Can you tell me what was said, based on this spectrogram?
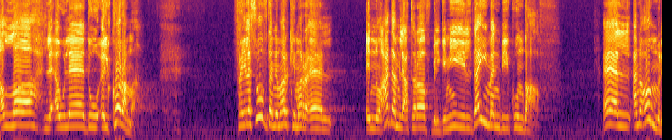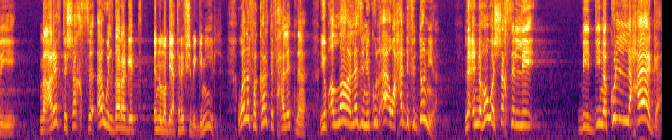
الله لأولاده الكرمة. فيلسوف دنماركي مرة قال إنه عدم الاعتراف بالجميل دايما بيكون ضعف. قال أنا عمري ما عرفت شخص قوي لدرجة إنه ما بيعترفش بالجميل. وأنا فكرت في حالتنا يبقى الله لازم يكون أقوى حد في الدنيا لأن هو الشخص اللي بيدينا كل حاجة.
